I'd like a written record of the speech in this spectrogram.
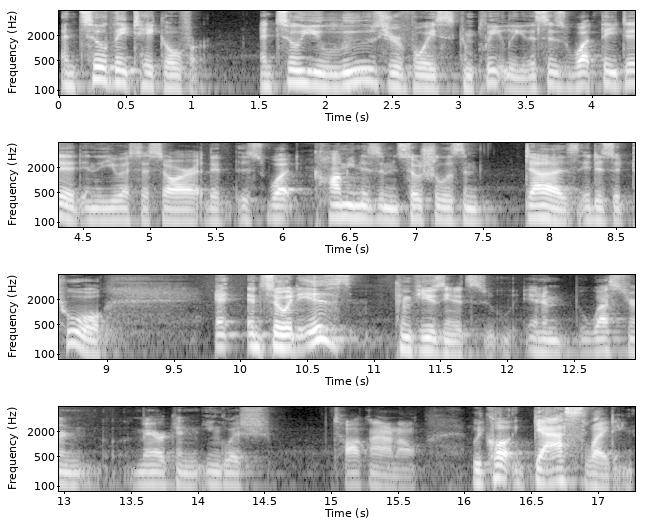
until they take over, until you lose your voice completely. This is what they did in the USSR. This is what communism and socialism does. It is a tool. And, and so it is confusing. It's in Western American English talk, I don't know. We call it gaslighting,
